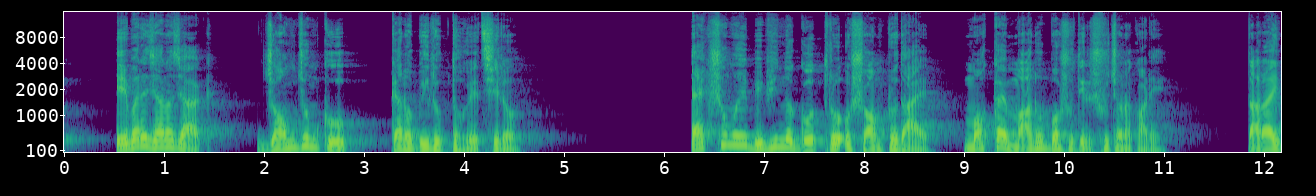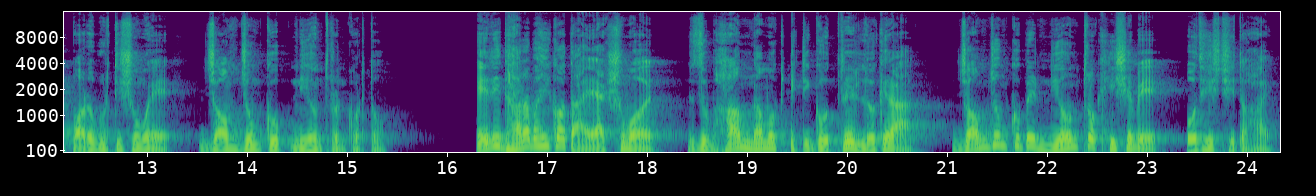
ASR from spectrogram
এবারে জানা যাক, জমজম কূপ কেন বিলুপ্ত হয়েছিল। একসময়ে বিভিন্ন গোত্র ও সম্প্রদায় মক্কায় মানব বসতির সূচনা করে। তারা এই পরবর্তী সময়ে জমজম কূপ নিয়ন্ত্রণ করত। এরই ধারাবাহিকতায় একসময় জুভাম নামক একটি গোত্রের লোকেরা জমজম কূপের নিয়ন্ত্রক হিসেবে অধিষ্ঠিত হয়।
